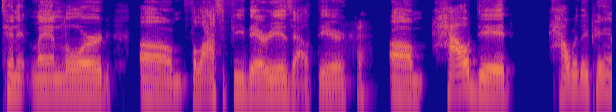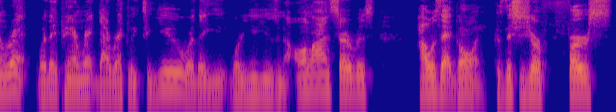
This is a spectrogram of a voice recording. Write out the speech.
tenant landlord um, philosophy there is out there. Um, how did how were they paying rent? Were they paying rent directly to you? Were they were you using an online service? How was that going? Because this is your first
